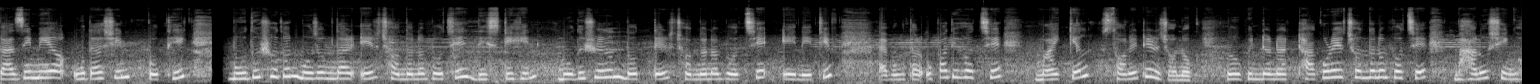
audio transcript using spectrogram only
গাজী মিয়া উদাসীন পথিক মধুসূদন মজুমদার এর ছন্দনাম হচ্ছে দৃষ্টিহীন। মধুসূদন দত্তের ছন্দনাম হচ্ছে এ নেটিভ এবং তার উপাধি হচ্ছে মাইকেল সনেটের জনক। রবীন্দ্রনাথ ঠাকুরের ছন্দনাম হচ্ছে ভানু সিংহ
